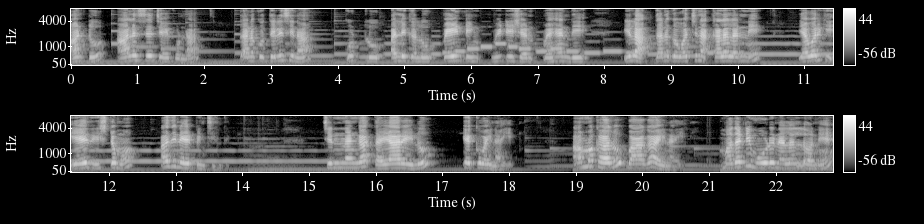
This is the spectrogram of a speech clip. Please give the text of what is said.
అంటూ ఆలస్యం చేయకుండా తనకు తెలిసిన కుట్లు అల్లికలు పెయింటింగ్ బ్యూటీషియన్ మెహందీ ఇలా తనకు వచ్చిన కళలన్నీ ఎవరికి ఏది ఇష్టమో అది నేర్పించింది. చిన్నంగా తయారీలు ఎక్కువైనాయి. అమ్మకాలు బాగా అయినాయి. మొదటి మూడు నెలల్లోనే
